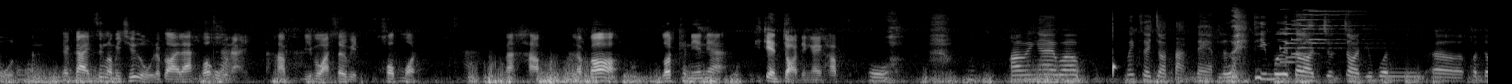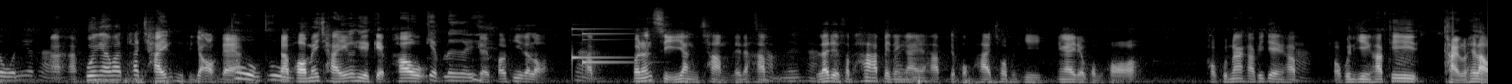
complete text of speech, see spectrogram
อู่ตรงนั้นใกล้ๆซึ่งเรามีชื่ออู่เรียบร้อยแล้วว่าอู่ไหนนะครับค่ะมีประวัติเซอร์วิสครบหมดค่ะนะครับ แล้วก็รถคันนี้เนี่ยพี่เจนจอดยังไงครับโหเอาง่ายๆว่าไม่เคยจอดตากแดดเลย ที่มืดตลอดจอดอยู่บนเอ่อคอนโดเนี่ยค่ะอ่าฮะพูดง่ายๆว่าถ้าใช้ก็คือถึงจะออกแดดถูกถูกแต่พอไม่ใช้ก็คือเก็บเข้าเก็บเลย เก็บเข้าที่ตลอดค่ะครับเพ ราะฉะนั้นสีอย่างฉ่ำเลยนะครับ ฉ่ำเลยค่ะ แล้วเดี๋ยวสภาพเป็นยังไงครับ เดี๋ยวผมพาชมอีกทียังไงเดี๋ยวผมขอ ขอบคุณมากครับพี่เจนครับ ค่ะ ขอบคุณจริงครับที่ขายรถให้เรา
